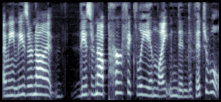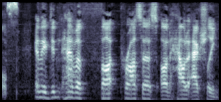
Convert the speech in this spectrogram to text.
I mean, these are not these are not perfectly enlightened individuals. And they didn't have a thought process on how to actually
